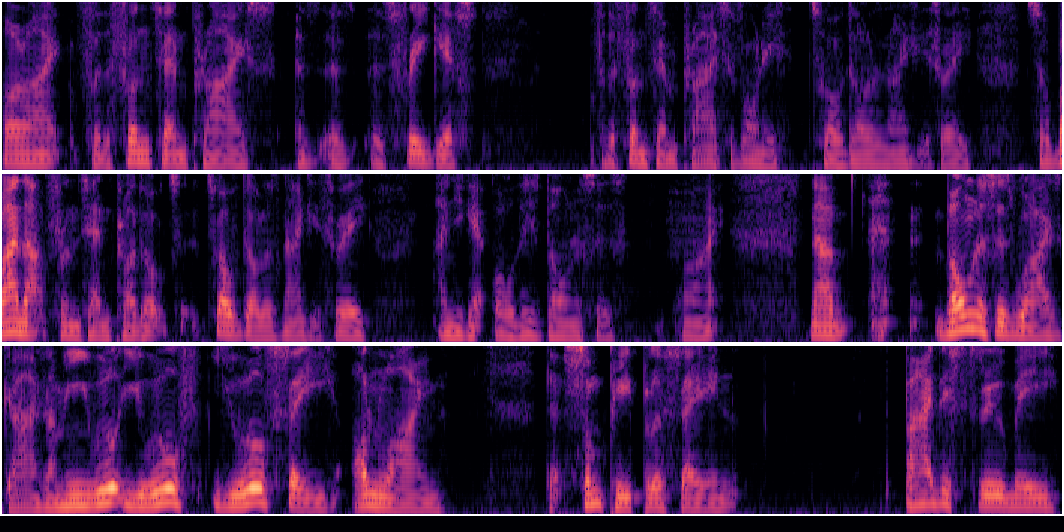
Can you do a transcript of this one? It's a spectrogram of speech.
All right, for the front end price as, as, as free gifts for the front end price of only $12.93. So buy that front end product, $12.93, and you get all these bonuses. All right. Now, bonuses wise, guys, I mean, you will you will you will see online that some people are saying, buy this through me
